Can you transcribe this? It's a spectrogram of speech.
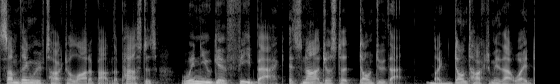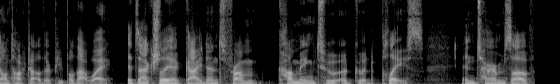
something we've talked a lot about in the past is when you give feedback, it's not just a don't do that. Like, mm-hmm. don't talk to me that way. Don't talk to other people that way. It's actually a guidance from coming to a good place in terms of,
